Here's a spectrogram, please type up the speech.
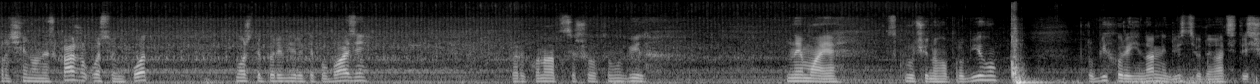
Причину не скажу, ось він код. Можете перевірити по базі. Переконатися, що автомобіль не має скрученого пробігу. Пробіг оригінальний 211 тисяч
